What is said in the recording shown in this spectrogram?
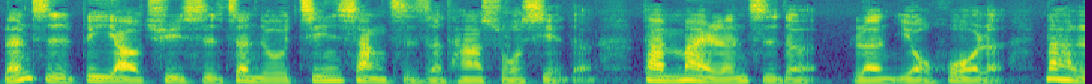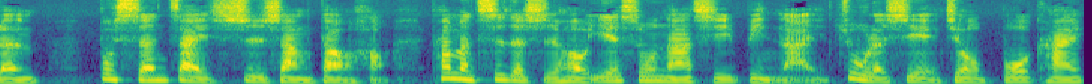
人子必要去世，正如经上指着他所写的。但卖人子的人有祸了。那人不生在世上倒好。”他们吃的时候，耶稣拿起饼来，祝了谢，就拨开，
